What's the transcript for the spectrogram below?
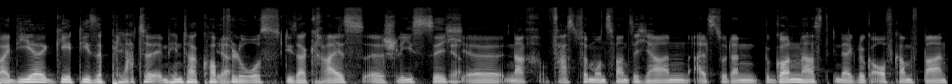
bei dir geht diese Platte im Hinterkopf ja. los, dieser Kreis äh, schließt sich ja. äh, nach fast 25 Jahren, als du dann begonnen hast in der Glückaufkampfbahn,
